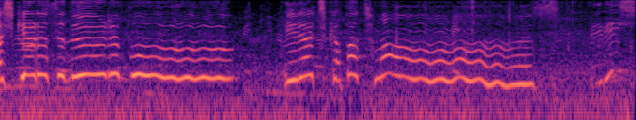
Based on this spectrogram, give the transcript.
Aşk yarasıdır bu. İlaç kapatmaz. Bebiş.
